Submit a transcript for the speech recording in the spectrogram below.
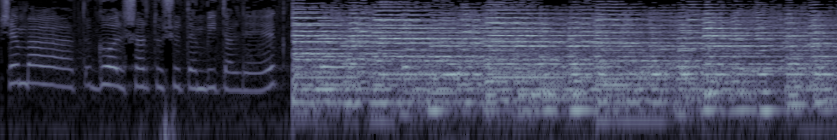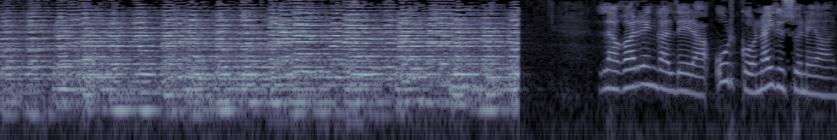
Zenbat gol sartu zuten bi taldeek? Lagarren galdera urko nahi duzunean.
